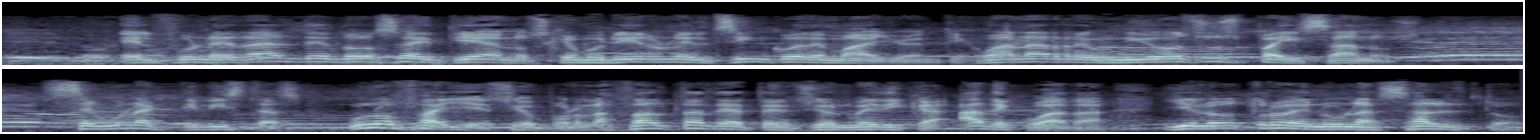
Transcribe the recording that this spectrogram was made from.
El funeral de dos haitianos que murieron el 5 de mayo en Tijuana reunió a sus paisanos. Según activistas, uno falleció por la falta de atención médica adecuada y el otro en un asalto.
